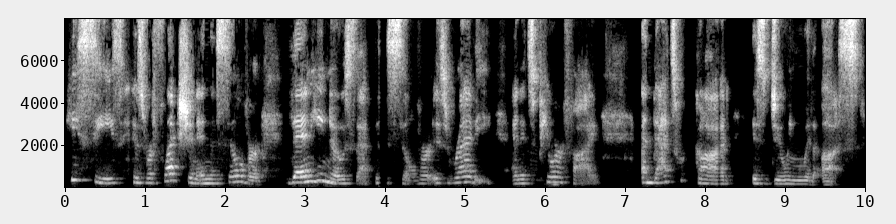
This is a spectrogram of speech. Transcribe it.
he sees his reflection in the silver. Then he knows that the silver is ready and it's purified. And that's what God is doing with us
